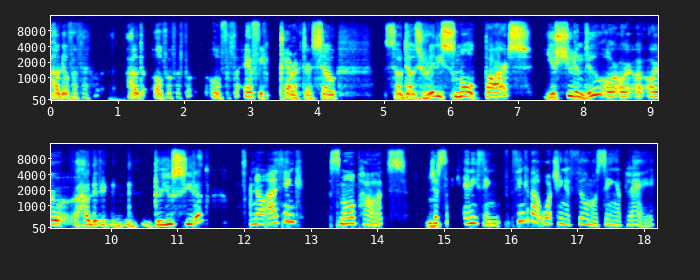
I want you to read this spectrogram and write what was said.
out of out of, of, of every character." So, so those really small parts you shouldn't do, or or or how did it? Do you see that? No, I think small parts, mm-hmm. just like anything. Think about watching a film or seeing a play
